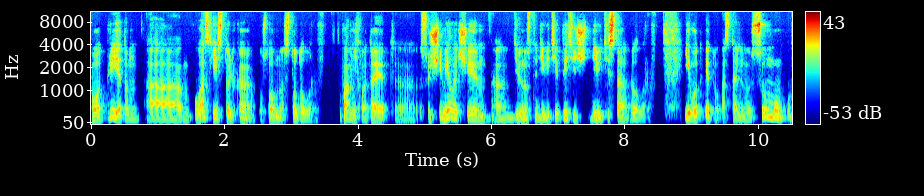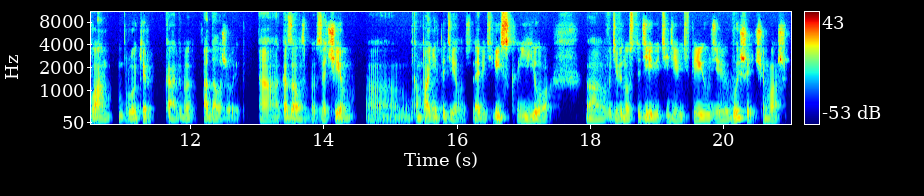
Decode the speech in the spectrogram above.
Вот, при этом э, у вас есть только условно 100 долларов. Вам не хватает э, сущей мелочи э, 99 тысяч 900 долларов. И вот эту остальную сумму вам брокер как бы одалживает. А, казалось бы, зачем э, компании это делать? Да, ведь риск ее в 99,9 в периоде выше, чем ваш.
